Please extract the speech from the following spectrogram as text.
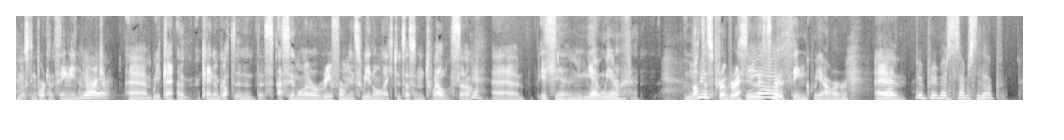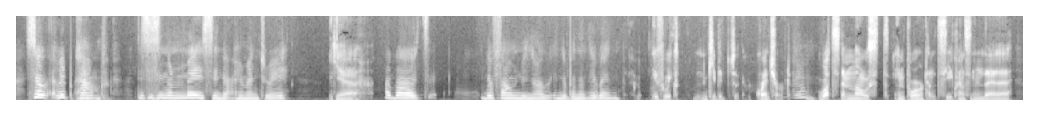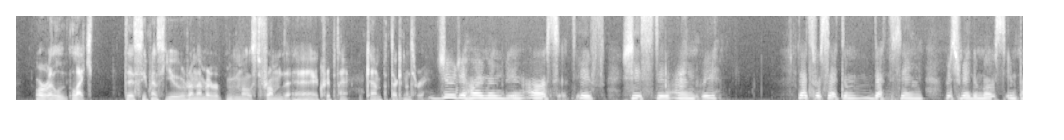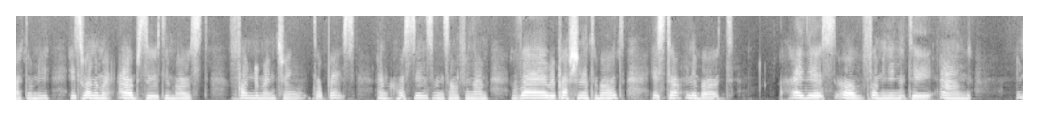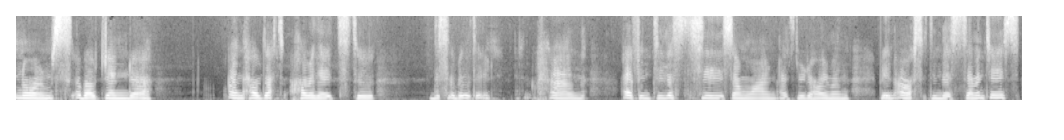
most important thing in Yeah. America. Um, we kind of, kind of got uh, this, a similar reform in Sweden like 2012. So Yeah. uh, it's uh, yeah, we are not We- as progressive as we think we are. Yeah, Um, that pretty much sums it up. So, Hamp, this is an amazing documentary yeah, about the founding of independent living. if we could keep it quite short, Mm. what's the most important sequence in the, or uh, like the sequence you remember most from the uh, Camp documentary? Judy Heumann being asked if she's still angry. That was like the, that thing which made the most impact on me. It's one of my absolutely most fundamental topics and questions and something I'm very passionate about is talking about ideas of femininity and norms about gender and how that correlates to disability. And I think to just see someone as Judy Heumann being asked in the 70s,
